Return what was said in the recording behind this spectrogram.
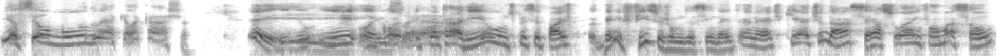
e o seu mundo é aquela caixa. É, e, e, e, pô, e é... contraria um dos principais benefícios, vamos dizer assim, da internet, que é te dar acesso à informação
